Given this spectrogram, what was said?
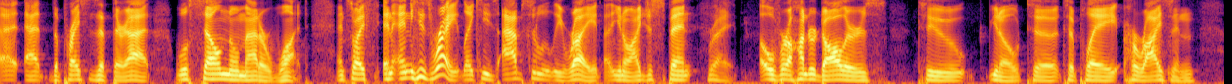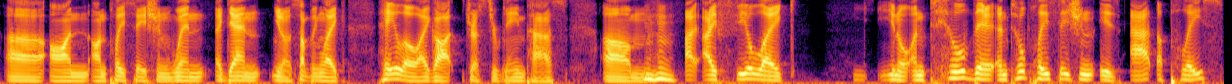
at, at the prices that they're at will sell no matter what. And so I f- and and he's right. Like he's absolutely right. You know, I just spent Right. over a hundred dollars to you know to to play Horizon uh, on on PlayStation. When again, you know something like Halo, I got just through Game Pass. Um, I, I feel like you know until they until PlayStation is at a place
